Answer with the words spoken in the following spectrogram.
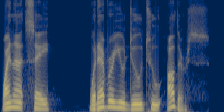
Why not say, whatever you do to others?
